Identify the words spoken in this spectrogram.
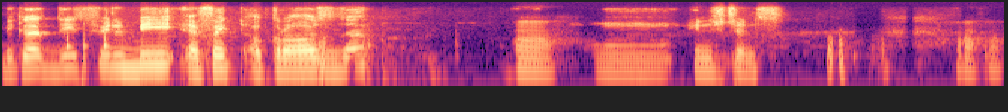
because this will be effect across the mm, um, instance. mhm,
